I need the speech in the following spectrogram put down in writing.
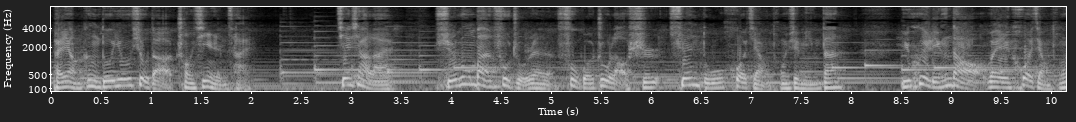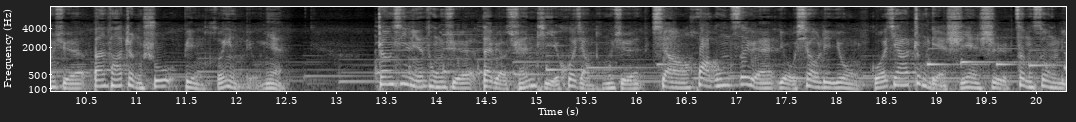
培养更多优秀的创新人才。接下来。学工办副主任傅国柱老师宣读获奖同学名单，与会领导为获奖同学颁发证书并合影留念。张新莲同学代表全体获奖同学向化工资源有效利用国家重点实验室赠送礼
